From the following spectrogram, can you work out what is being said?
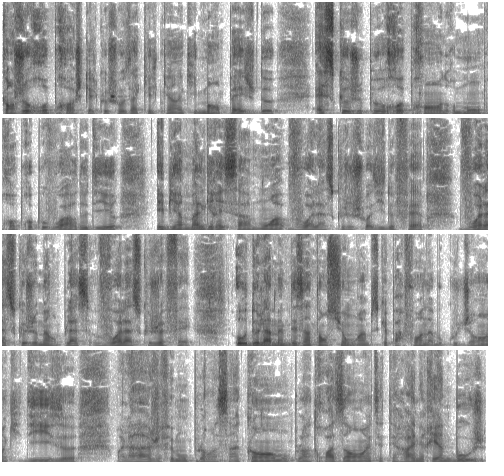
Quand je reproche quelque chose à quelqu'un qui m'empêche de, est-ce que je peux reprendre mon propre pouvoir de dire, eh bien malgré ça, moi, voilà ce que je choisis de faire, voilà ce que je mets en place, voilà ce que je fais? Au-delà même des intentions, hein, parce que parfois on a beaucoup de gens qui disent, euh, voilà, je fais mon plan à 5 ans, mon plan à 3 ans, etc. Et rien ne bouge.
